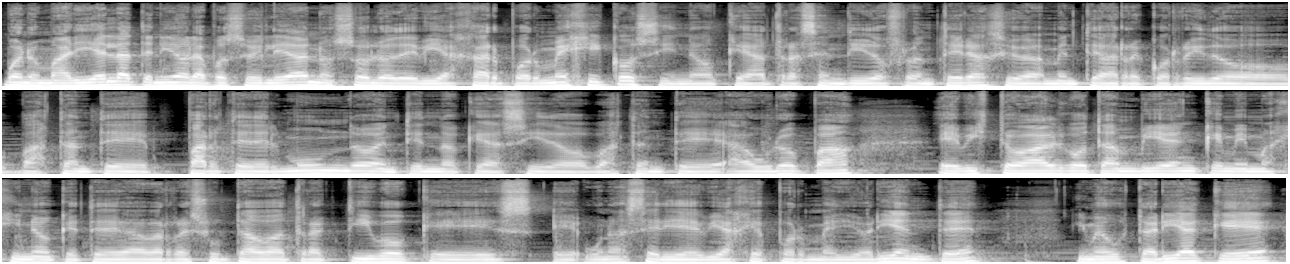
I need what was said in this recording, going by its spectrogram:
Bueno, Mariel ha tenido la posibilidad no solo de viajar por México, sino que ha trascendido fronteras y obviamente ha recorrido bastante parte del mundo. Entiendo que ha sido bastante a Europa. He visto algo también que me imagino que te debe haber resultado atractivo, que es eh, una serie de viajes por Medio Oriente. Y me gustaría que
